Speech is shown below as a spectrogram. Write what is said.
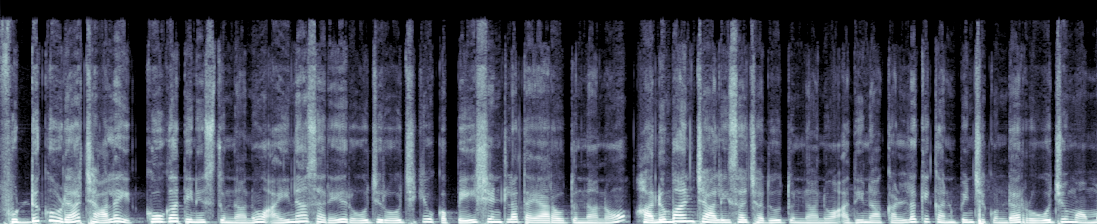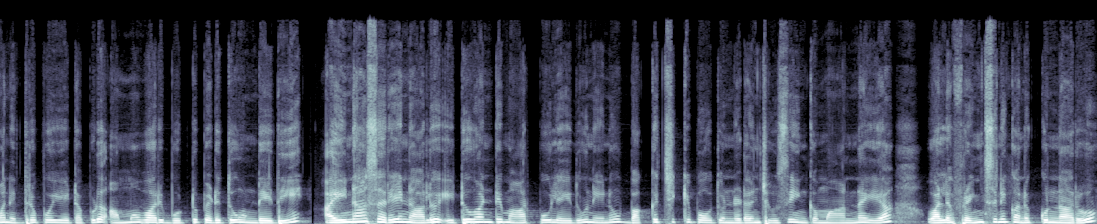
ఫుడ్ కూడా చాలా ఎక్కువగా తినేస్తున్నాను. అయినా సరే రోజు రోజుకి ఒక పేషెంట్లా తయారవుతున్నాను. హనుమాన్ చాలీసా చదువుతున్నాను. అది నా కళ్ళకి కనిపించకుండా రోజు మా అమ్మ నిద్రపోయేటప్పుడు అమ్మవారి బొట్టు పెడుతూ ఉండేది. అయినా సరే నాలో ఎటువంటి మార్పు లేదు. నేను బక్క చిక్కిపోతుండడం చూసి ఇంకా మా అన్నయ్య వాళ్ళ ఫ్రెండ్స్ని కనుక్కున్నారు.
